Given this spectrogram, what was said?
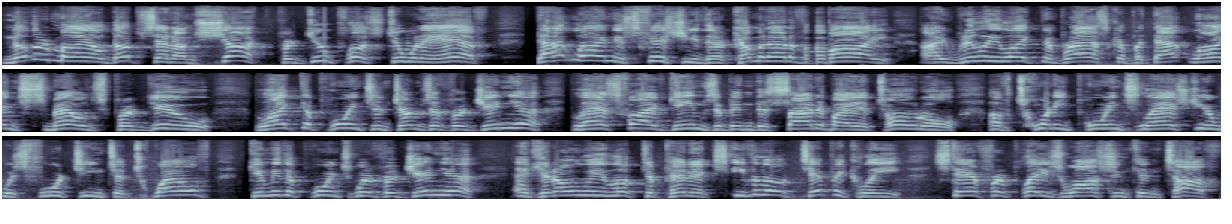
Another mild upset. I'm shocked. Purdue plus two and a half. That line is fishy. They're coming out of a bye. I really like Nebraska, but that line smells Purdue. Like the points in terms of Virginia, last five games have been decided by a total of 20 points. Last year was 14 to 12. Give me the points where Virginia and can only look to Penix, Even though typically Stanford plays Washington tough,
